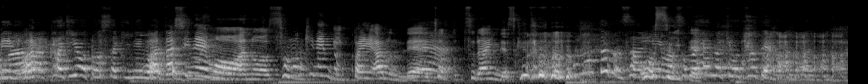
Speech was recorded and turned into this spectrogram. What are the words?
目。まあ、鍵落とした記念日私ねもうあのその記念日いっぱいあるんで、ね、ちょっと辛いんですけど。多分3人はその辺の共通点がございま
